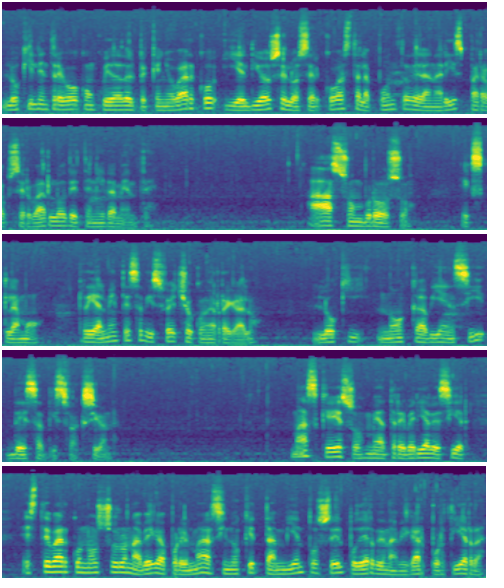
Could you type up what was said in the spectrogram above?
Loki le entregó con cuidado el pequeño barco y el dios se lo acercó hasta la punta de la nariz para observarlo detenidamente. Asombroso, exclamó, realmente satisfecho con el regalo. Loki no cabía en sí de satisfacción. Más que eso, me atrevería a decir, este barco no solo navega por el mar, sino que también posee el poder de navegar por tierra,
